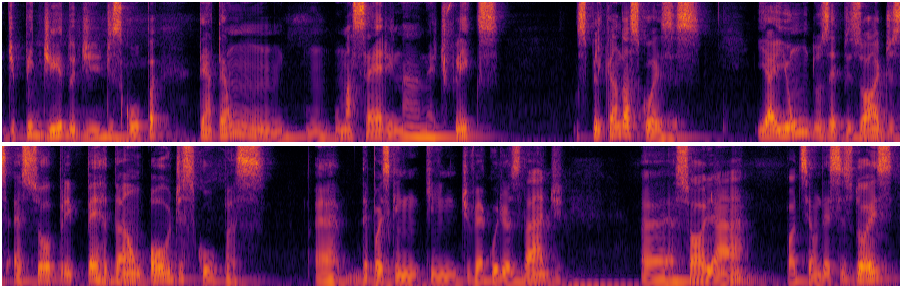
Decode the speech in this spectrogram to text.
de pedido de desculpa. Tem até um, um, uma série na Netflix explicando as coisas. E aí um dos episódios é sobre perdão ou desculpas. É, depois, quem, quem tiver curiosidade, é, é só olhar Pode ser um desses dois.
